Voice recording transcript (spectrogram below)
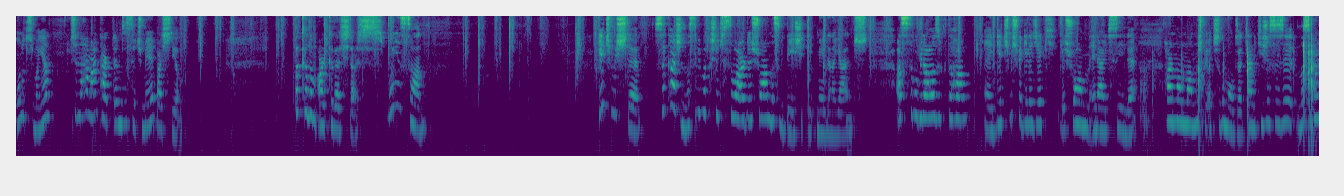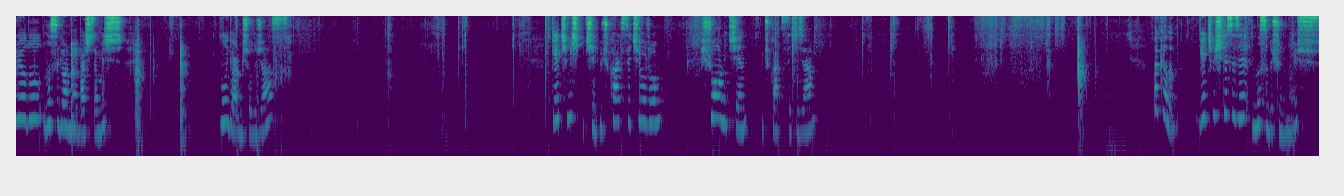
unutmayın. Şimdi hemen kartlarımızı seçmeye başlayalım. Bakalım arkadaşlar. Bu insan geçmişte size karşı nasıl bir bakış açısı vardı? Şu an nasıl bir değişiklik meydana gelmiş? Aslında bu birazcık daha e, geçmiş ve gelecek ve şu anın enerjisiyle harmanlanmış bir açılım olacak. Yani kişi sizi nasıl görüyordu, nasıl görmeye başlamış? Bunu görmüş olacağız. Geçmiş için 3 kart seçiyorum. Şu an için 3 kart seçeceğim. Bakalım geçmişte sizi nasıl düşünmüş?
